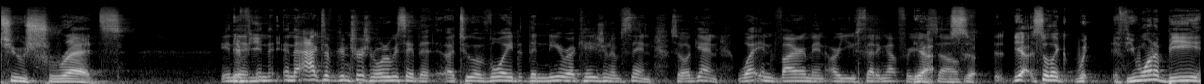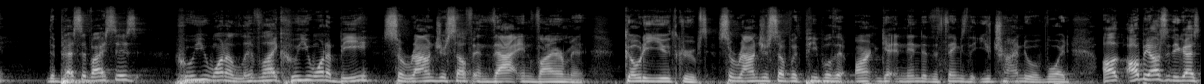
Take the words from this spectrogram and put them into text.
To shreds. In the, you- in, the, in the act of contrition, what do we say? That uh, to avoid the near occasion of sin. So again, what environment are you setting up for yourself? So, yeah. So like, if you want to be, the best advice is who you want to live like, who you want to be. Surround yourself in that environment. Go to youth groups. Surround yourself with people that aren't getting into the things that you're trying to avoid. I'll, I'll be honest with you guys.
